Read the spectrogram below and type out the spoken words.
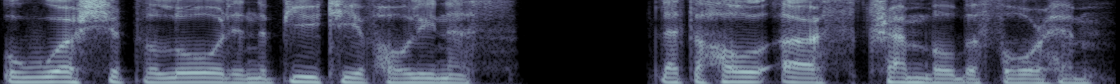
O worship the Lord in the beauty of holiness. Let the whole earth tremble before him.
